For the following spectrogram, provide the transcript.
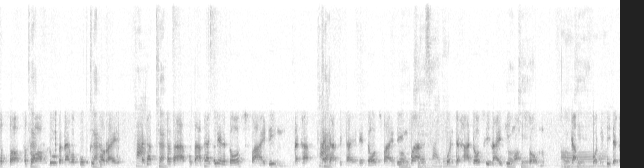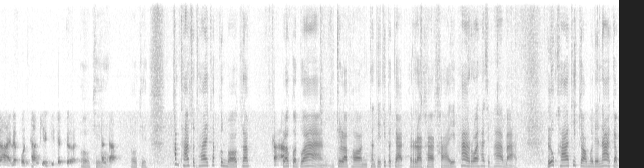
ทดสอบทดลองดูกันได้ว่าภูมิขึ้นครับ เท่าไหร่ค่ะ นะครับครับภาษาภาษาแพทย์ก็เรียกว่า dose finding นะครับค่ะในการวิจัยอันนี้ dose finding โอเคว่า Dose finding ควรจะหาโดสที่ไหนที่เหมาะสมอ๋อกับผลที่จะได้และผลข้างเคียงที่จะเกิดโอเคนะครับโอเคคำถามสุดท้ายครับคุณหมอครับครับปรากฏว่าจุฬาพรณ์ทันทีที่ประกาศราคาขาย 555 บาท ลูกค้าที่จองโมเดอร์นากับ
